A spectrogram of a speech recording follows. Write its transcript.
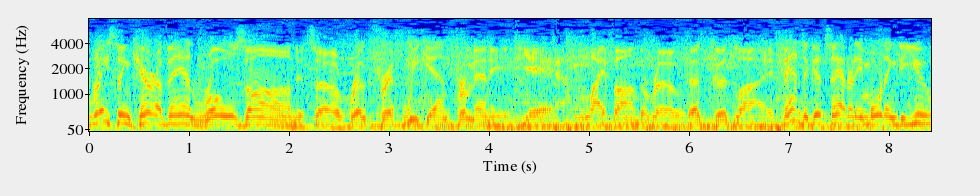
the racing caravan rolls on. It's a road trip weekend for many. Yeah, life on the road, a good life. And a good Saturday morning to you.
